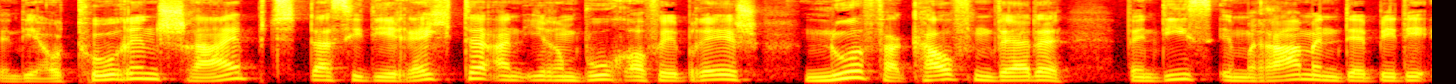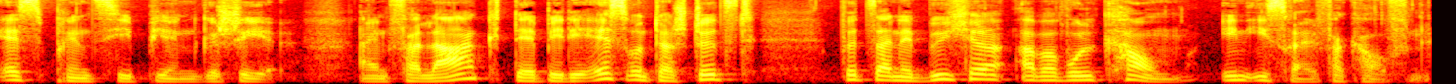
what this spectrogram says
Denn die Autorin schreibt, dass sie die Rechte an ihrem Buch auf Hebräisch nur verkaufen werde, wenn dies im Rahmen der BDS-Prinzipien geschehe. Ein Verlag, der BDS unterstützt, wird seine Bücher aber wohl kaum in Israel verkaufen.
